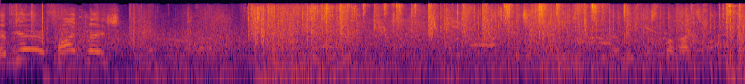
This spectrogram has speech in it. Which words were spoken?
MG, feindlich! Dynamit ist bereit.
